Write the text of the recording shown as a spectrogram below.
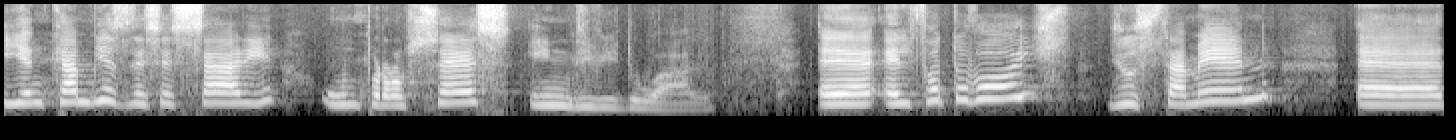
i en canvi és necessari un procés individual. Eh, el Photovoice justament eh,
